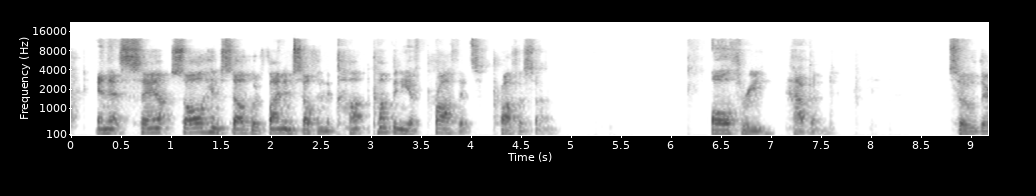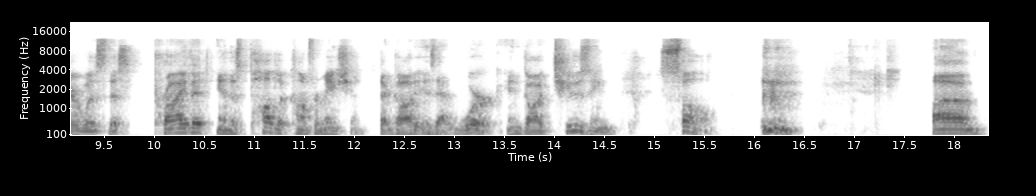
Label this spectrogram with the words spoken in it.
and that Saul himself would find himself in the co- company of prophets prophesying. All three happened. So there was this private and this public confirmation that God is at work and God choosing Saul. um,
